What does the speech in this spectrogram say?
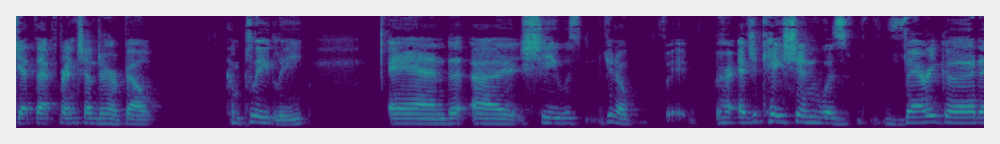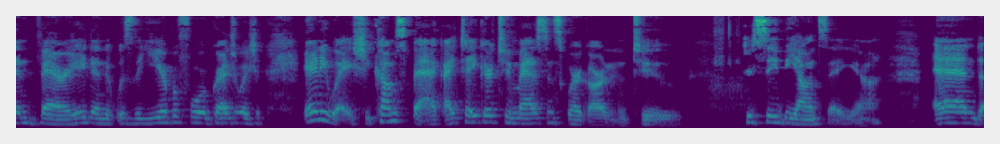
get that French under her belt completely. And, uh, she was, you know, her education was very good and varied and it was the year before graduation. Anyway she comes back. I take her to madison square garden to to see beyonce yeah. And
